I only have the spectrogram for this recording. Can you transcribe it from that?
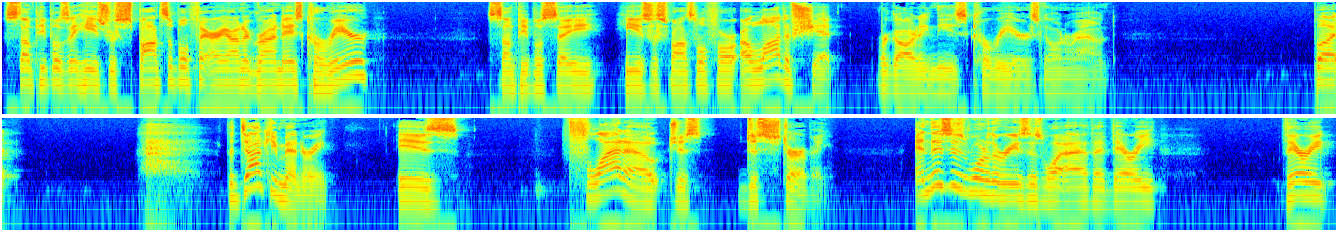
some people say he's responsible for Ariana Grande's career. Some people say he is responsible for a lot of shit regarding these careers going around. But the documentary is flat out just disturbing. And this is one of the reasons why I have a very, very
